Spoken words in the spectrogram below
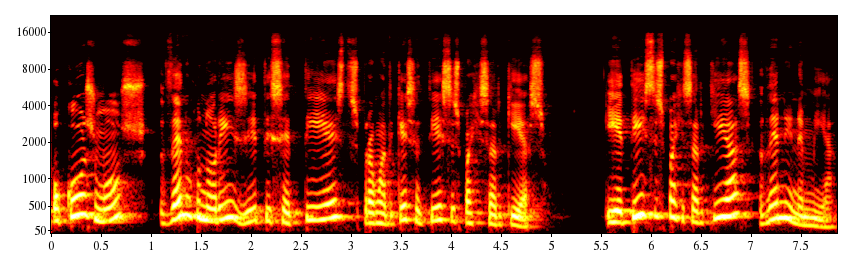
ο κόσμος δεν γνωρίζει τις αιτίες, τις πραγματικές αιτίες της παχυσαρκίας. Οι αιτίες της παχυσαρκίας δεν είναι μία.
